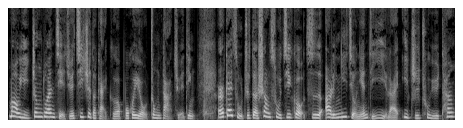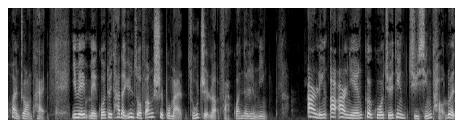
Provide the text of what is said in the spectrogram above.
贸易争端解决机制的改革不会有重大决定，而该组织的上诉机构自2019年底以来一直处于瘫痪状态，因为美国对它的运作方式不满，阻止了法官的任命。二零二二年，各国决定举行讨论，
